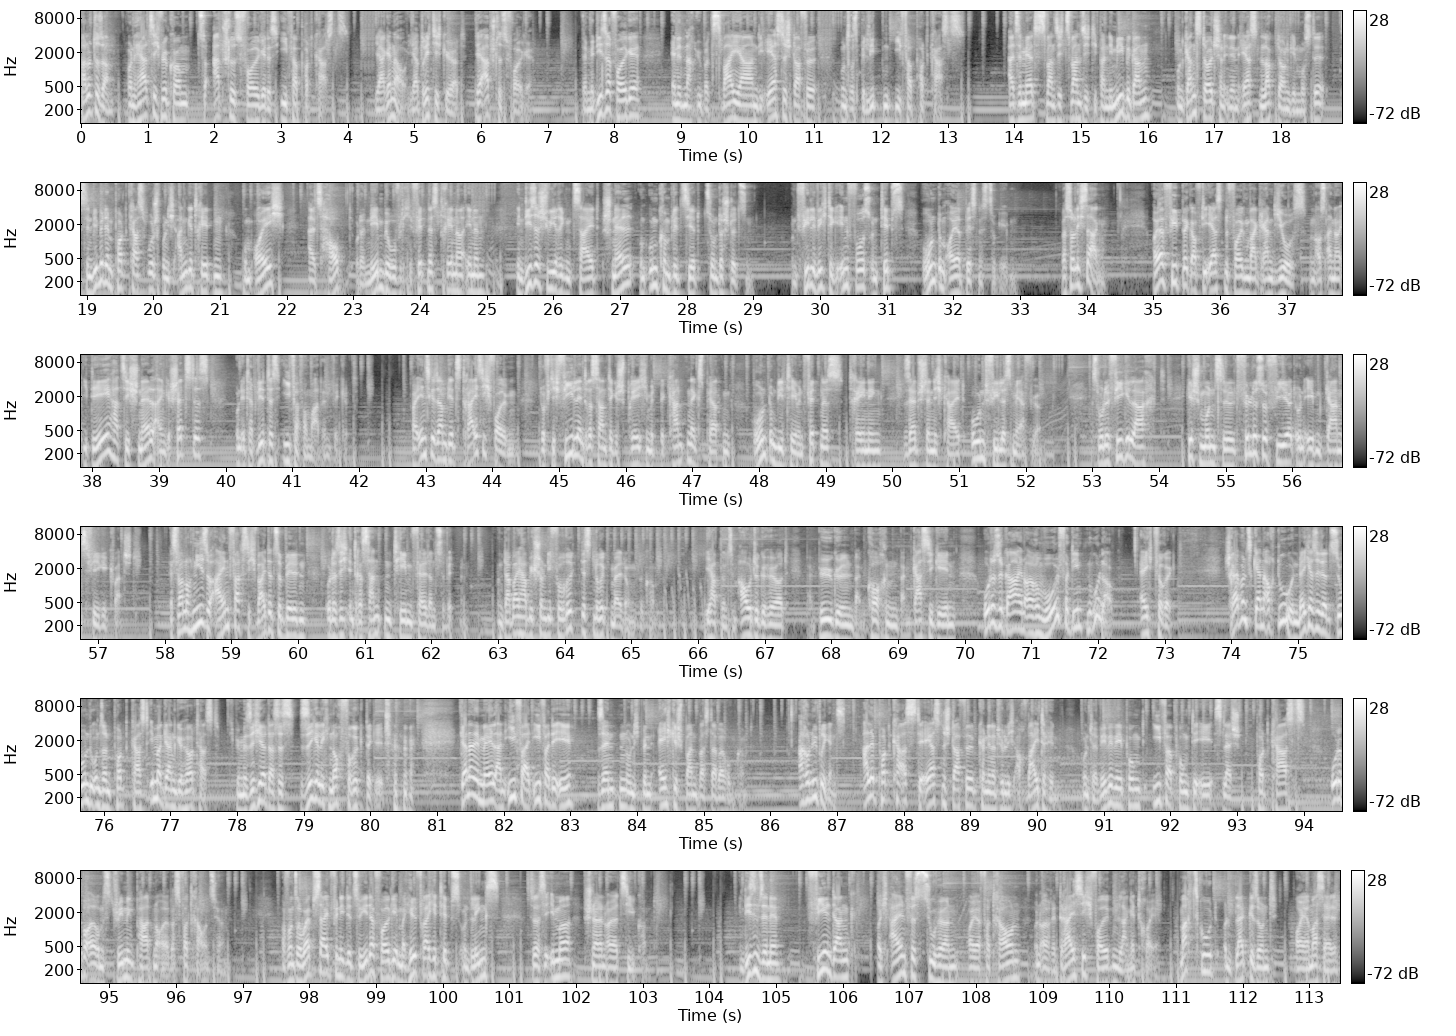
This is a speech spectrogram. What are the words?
Hallo zusammen und herzlich willkommen zur Abschlussfolge des IFA Podcasts. Ja genau, ihr habt richtig gehört, der Abschlussfolge. Denn mit dieser Folge endet nach über zwei Jahren die erste Staffel unseres beliebten IFA Podcasts. Als im März 2020 die Pandemie begann und ganz Deutschland in den ersten Lockdown gehen musste, sind wir mit dem Podcast ursprünglich angetreten, um euch als haupt- oder nebenberufliche FitnesstrainerInnen in dieser schwierigen Zeit schnell und unkompliziert zu unterstützen und viele wichtige Infos und Tipps rund um euer Business zu geben. Was soll ich sagen? Euer Feedback auf die ersten Folgen war grandios und aus einer Idee hat sich schnell ein geschätztes und etabliertes IFA-Format entwickelt. Bei insgesamt jetzt 30 Folgen durfte ich viele interessante Gespräche mit bekannten Experten rund um die Themen Fitness, Training, Selbstständigkeit und vieles mehr führen. Es wurde viel gelacht, geschmunzelt, philosophiert und eben ganz viel gequatscht. Es war noch nie so einfach, sich weiterzubilden oder sich interessanten Themenfeldern zu widmen. Und dabei habe ich schon die verrücktesten Rückmeldungen bekommen. Ihr habt uns im Auto gehört, beim Bügeln, beim Kochen, beim Gassi gehen oder sogar in eurem wohlverdienten Urlaub. Echt verrückt. Schreib uns gerne auch du, in welcher Situation du unseren Podcast immer gern gehört hast. Ich bin mir sicher, dass es sicherlich noch verrückter geht. gerne eine Mail an ifa.ifa.de senden und ich bin echt gespannt, was dabei rumkommt. Ach und übrigens, alle Podcasts der ersten Staffel könnt ihr natürlich auch weiterhin unter www.ifa.de slash podcasts oder bei eurem Streaming-Partner eures Vertrauens hören. Auf unserer Website findet ihr zu jeder Folge immer hilfreiche Tipps und Links, sodass ihr immer schnell an euer Ziel kommt. In diesem Sinne, vielen Dank euch allen fürs Zuhören, euer Vertrauen und eure 30 Folgen lange Treue. Macht's gut und bleibt gesund, euer Marcel.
